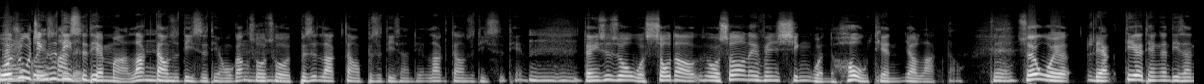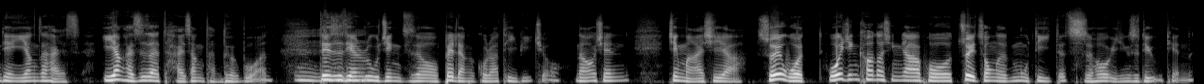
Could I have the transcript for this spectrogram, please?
我入境是第四天嘛，lockdown 是第四天。我刚说错，不是 lockdown，不是第三天，lockdown 是第四天。嗯嗯嗯，等于是说我收到我收到那份新闻的后天要 lockdown。对，所以我有两第二天跟第三天一样在海一样还是在海上忐忑不安。嗯，第四天入境之后被两个国家踢皮球，然后先进马来西亚，所以我我已经靠到新加坡最终的目的的时候已经是第五天了。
